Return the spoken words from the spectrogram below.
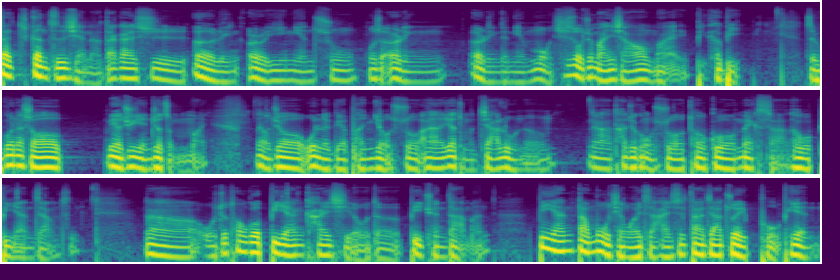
在更之前呢，大概是二零二一年初或者二零二零的年末，其实我就蛮想要买比特币，只不过那时候没有去研究怎么买。那我就问了个朋友说：“啊，要怎么加入呢？”那他就跟我说：“透过 Max 啊，透过币安这样子。”那我就透过币安开启了我的币圈大门。币安到目前为止还是大家最普遍。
